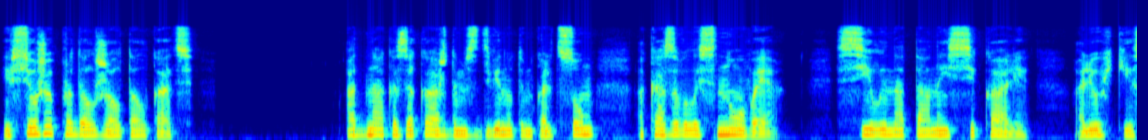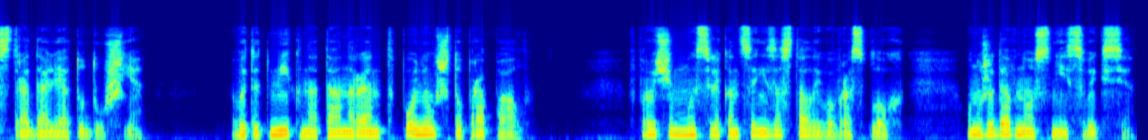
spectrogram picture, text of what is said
и все же продолжал толкать. Однако за каждым сдвинутым кольцом оказывалось новое. Силы Натана иссякали, а легкие страдали от удушья. В этот миг Натан Рент понял, что пропал. Впрочем, мысль о конце не застала его врасплох. Он уже давно с ней свыкся.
